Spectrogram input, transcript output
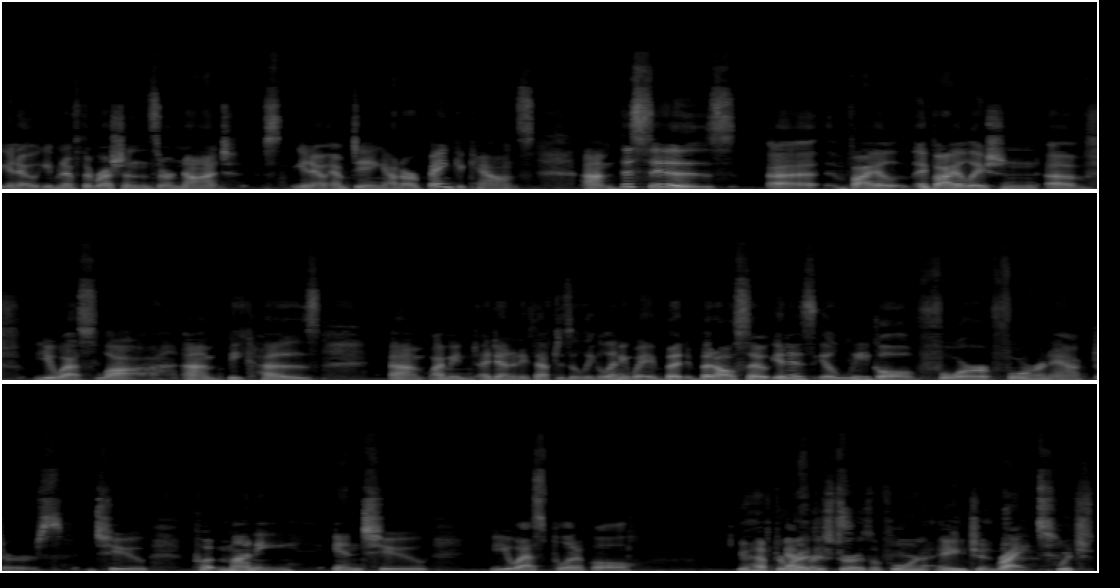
you know, even if the Russians are not, you know, emptying out our bank accounts, um, this is uh, viol- a violation of U.S. law um, because um, I mean, identity theft is illegal anyway, but but also it is illegal for foreign actors to put money into U.S. political. You have to efforts. register as a foreign agent, Right. Which,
